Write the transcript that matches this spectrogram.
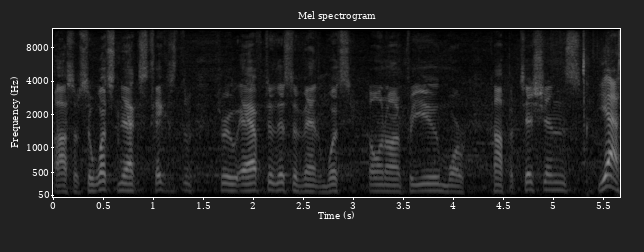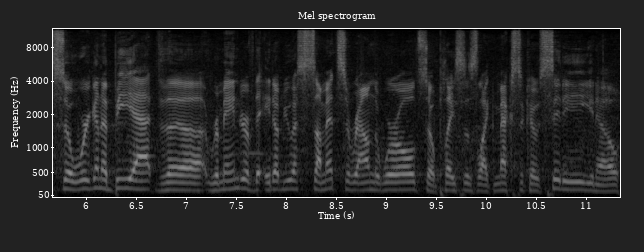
Awesome. So what's next? Take us through after this event. What's going on for you? More competitions? Yeah, so we're going to be at the remainder of the AWS summits around the world. So places like Mexico City. You know,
